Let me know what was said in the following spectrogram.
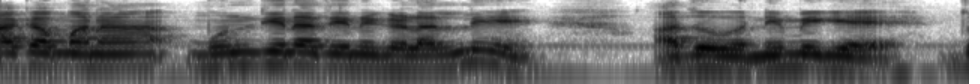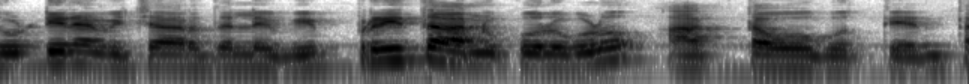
ಆಗಮನ ಮುಂದಿನ ದಿನಗಳಲ್ಲಿ ಅದು ನಿಮಗೆ ದುಡ್ಡಿನ ವಿಚಾರದಲ್ಲಿ ವಿಪರೀತ ಅನುಕೂಲಗಳು ಆಗ್ತಾ ಹೋಗುತ್ತೆ ಅಂತ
